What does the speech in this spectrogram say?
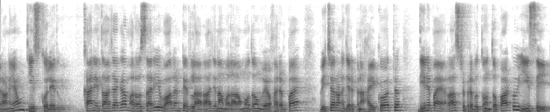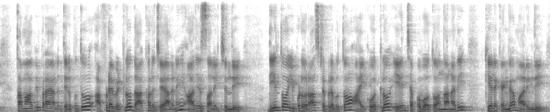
నిర్ణయం తీసుకోలేదు. కానీ తాజాగా మరోసారి వాలంటీర్ల రాజీనామాల ఆమోదం వ్యవహారంపై విచారణ జరిపిన హైకోర్టు దీనిపై రాష్ట్ర ప్రభుత్వంతో పాటు ఈసీ తమ అభిప్రాయాలు తెలుపుతూ అఫిడవిట్లు దాఖలు చేయాలని ఆదేశాలు ఇచ్చింది. దీంతో ఇప్పుడు రాష్ట్ర ప్రభుత్వం హైకోర్టులో ఏం చెప్పబోతోందన్నది కీలకంగా మారింది.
